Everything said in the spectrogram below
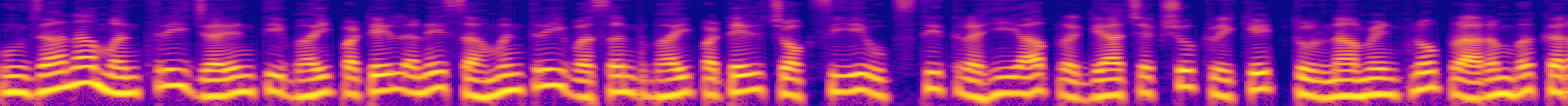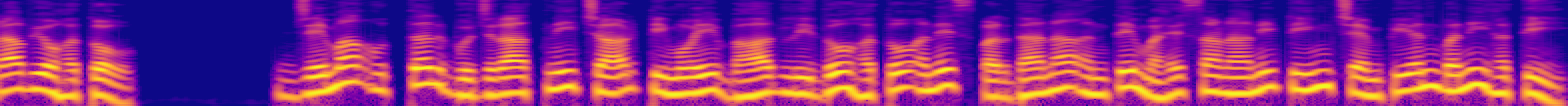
ઊંઝાના મંત્રી જયંતિભાઈ પટેલ અને સહમંત્રી વસંતભાઈ પટેલ ચોકસીએ ઉપસ્થિત રહી આ પ્રજ્ઞાચક્ષુ ક્રિકેટ ટુર્નામેન્ટનો પ્રારંભ કરાવ્યો હતો. જેમાં ઉત્તર ગુજરાતની ચાર ટીમોએ ભાગ લીધો હતો અને સ્પર્ધાના અંતે મહેસાણાની ટીમ ચેમ્પિયન બની હતી.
